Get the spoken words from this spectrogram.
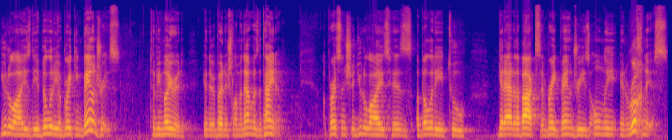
utilized the ability of breaking boundaries to be mayrid in the Ribono Shel Olam, and that was the taina. A person should utilize his ability to get out of the box and break boundaries only in ruchnius,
